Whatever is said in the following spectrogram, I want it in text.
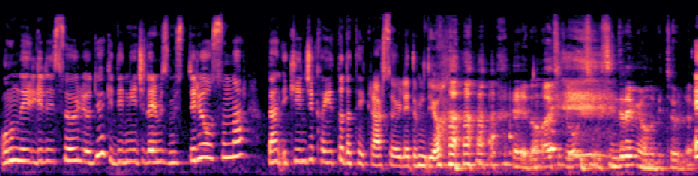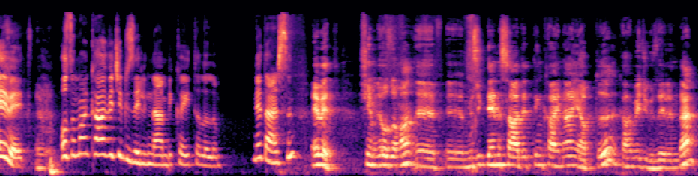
onunla ilgili söylüyor. Diyor ki dinleyicilerimiz müsteri olsunlar. Ben ikinci kayıtta da tekrar söyledim diyor. evet onu açık o için sindiremiyor onu bir türlü. Evet. evet. O zaman kahveci güzelinden bir kayıt alalım. Ne dersin? Evet. Şimdi o zaman e, e, müziklerini Saadettin Kaynağ'ın yaptığı Kahveci Güzelinden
